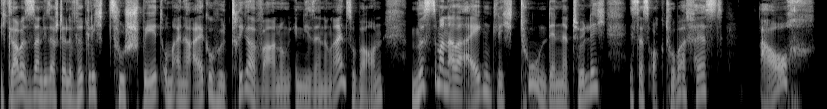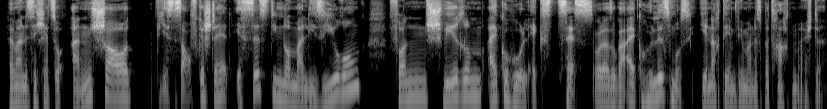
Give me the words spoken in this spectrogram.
Ich glaube, es ist an dieser Stelle wirklich zu spät, um eine Alkohol-Triggerwarnung in die Sendung einzubauen. Müsste man aber eigentlich tun, denn natürlich ist das Oktoberfest auch, wenn man es sich jetzt so anschaut, wie ist es aufgestellt? Ist es die Normalisierung von schwerem Alkoholexzess oder sogar Alkoholismus, je nachdem, wie man es betrachten möchte?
